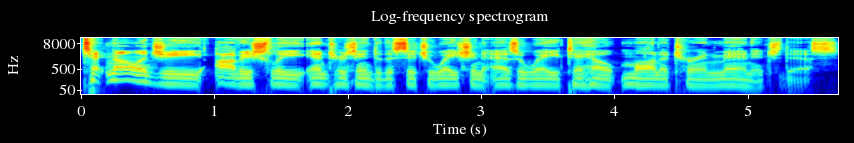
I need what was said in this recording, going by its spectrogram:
Technology obviously enters into the situation as a way to help monitor and manage this.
